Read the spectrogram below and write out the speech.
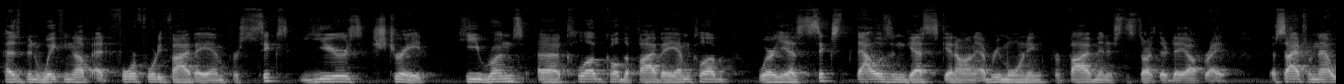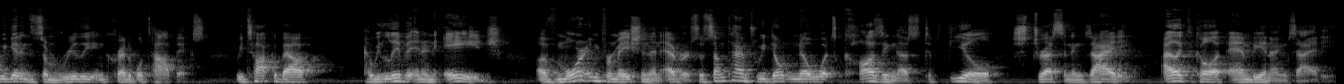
has been waking up at 4:45 a.m. for 6 years straight. He runs a club called the 5 a.m. Club where he has 6,000 guests get on every morning for 5 minutes to start their day off right. Aside from that, we get into some really incredible topics. We talk about how we live in an age of more information than ever. So sometimes we don't know what's causing us to feel stress and anxiety. I like to call it ambient anxiety.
